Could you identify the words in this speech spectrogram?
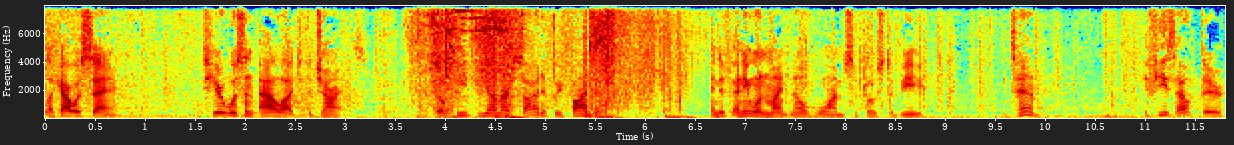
Like I was saying, Tyr was an ally to the Giants. So he'd be on our side if we find him. And if anyone might know who I'm supposed to be, it's him. If he's out there,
